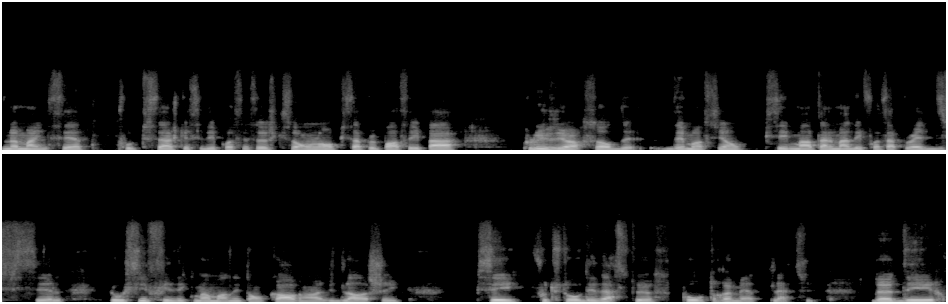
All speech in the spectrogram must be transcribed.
le mindset, il faut que tu saches que c'est des processus qui sont longs, puis ça peut passer par plusieurs sortes d'émotions. Puis c'est mentalement, des fois, ça peut être difficile. Puis aussi physiquement, à un moment donné, ton corps a envie de lâcher. Puis c'est, faut que tu trouves des astuces pour te remettre là-dessus. De dire,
